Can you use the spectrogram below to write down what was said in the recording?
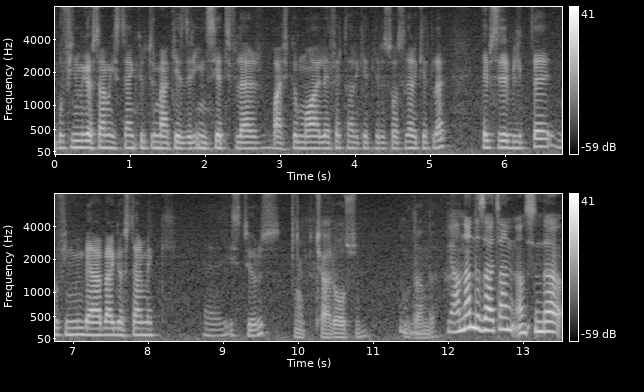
bu filmi göstermek isteyen kültür merkezleri, inisiyatifler, başka muhalefet hareketleri, sosyal hareketler hepsiyle birlikte bu filmi beraber göstermek e, istiyoruz. evet. Çağrı olsun buradan da. Bir yandan da zaten aslında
